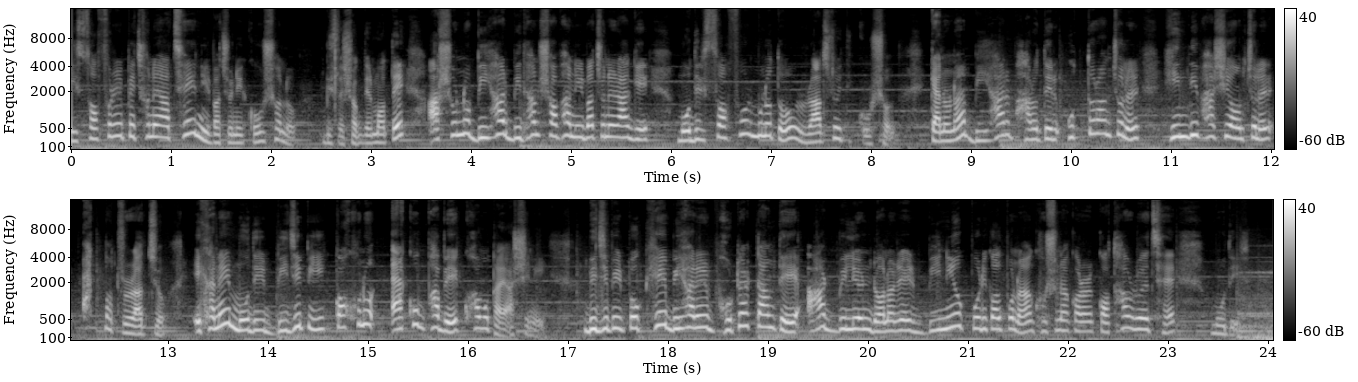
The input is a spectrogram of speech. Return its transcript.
এই সফরের পেছনে আছে নির্বাচনী কৌশলও। বিশ্লেষকদের মতে, আসন্ন বিহার বিধানসভা নির্বাচনের আগে মোদির সফর মূলত রাজনৈতিক কৌশল। কেননা, বিহার ভারতের উত্তরাঞ্চলের হিন্দিভাষী অঞ্চলের একমাত্র রাজ্য। এখানে মোদির বিজেপি কখনো এককভাবে ক্ষমতায় আসেনি। বিজেপির পক্ষে বিহারের ভোটার টানতে আট বিলিয়ন ডলারের বিনিয়োগ পরিকল্পনা ঘোষণা করার কথাও রয়েছে মোদির।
